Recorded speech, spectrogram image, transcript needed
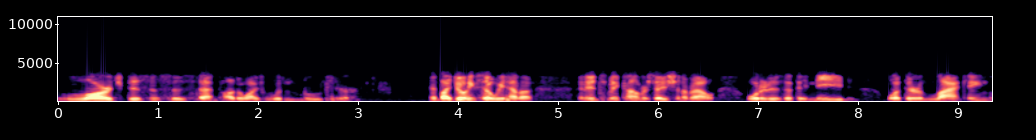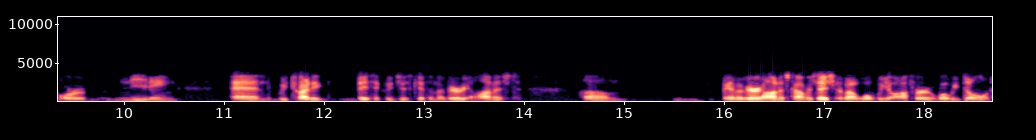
large businesses that otherwise wouldn't move here. And by doing so, we have a, an intimate conversation about what it is that they need, what they're lacking or needing, and we try to basically just give them a very honest. Um, we have a very honest conversation about what we offer, what we don't,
